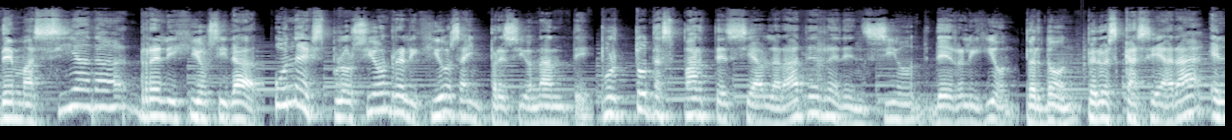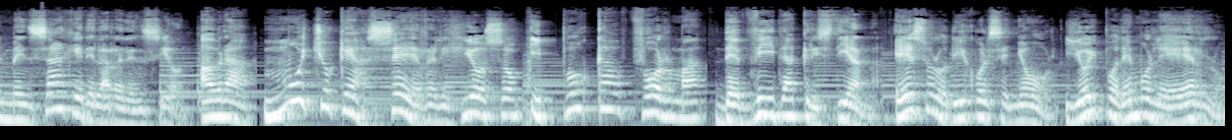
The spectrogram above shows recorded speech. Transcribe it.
demasiada religiosidad, una explosión religiosa impresionante. Por todas partes se hablará de redención, de religión, perdón, pero escaseará el mensaje de la redención. Habrá mucho que hacer religioso y poca forma de vida cristiana. Eso lo dijo el Señor y hoy podemos leerlo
